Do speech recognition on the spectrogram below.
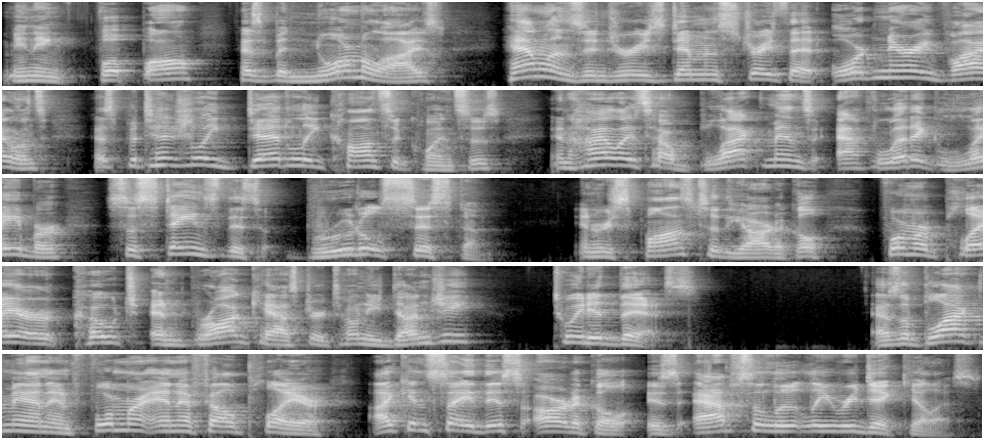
meaning football, has been normalized, Hamlin's injuries demonstrate that ordinary violence has potentially deadly consequences and highlights how black men's athletic labor sustains this brutal system. In response to the article, former player, coach, and broadcaster Tony Dungy tweeted this as a black man and former NFL player, I can say this article is absolutely ridiculous.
